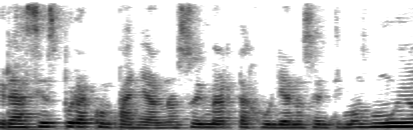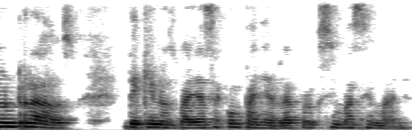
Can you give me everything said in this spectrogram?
Gracias por acompañarnos. Soy Marta Julia. Nos sentimos muy honrados de que nos vayas a acompañar la próxima semana.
